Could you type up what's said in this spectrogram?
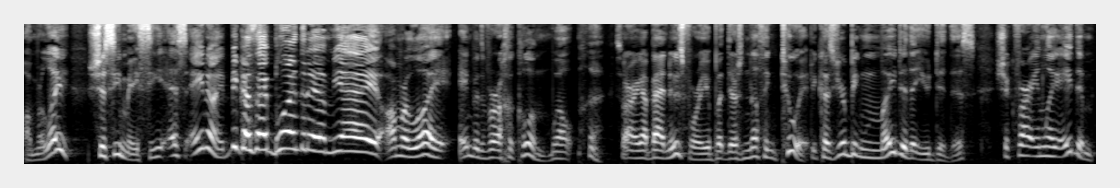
Amar Loi Shisi Mesi Es Enai because I blinded him. Yay! Amar Loi Well, sorry, I got bad news for you, but there's nothing to it because you're being maida that you did this, shekvar in edim,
